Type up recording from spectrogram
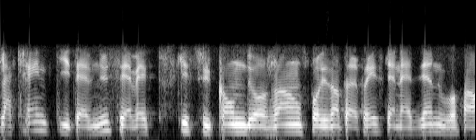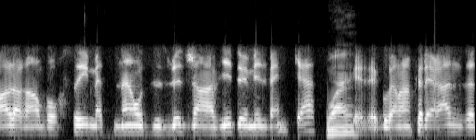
la crainte qui était venue, c'est avec tout ce qui est sur le compte d'urgence pour les entreprises canadiennes où il va falloir le rembourser maintenant au 18 janvier 2024. Ouais. Que le gouvernement fédéral nous a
